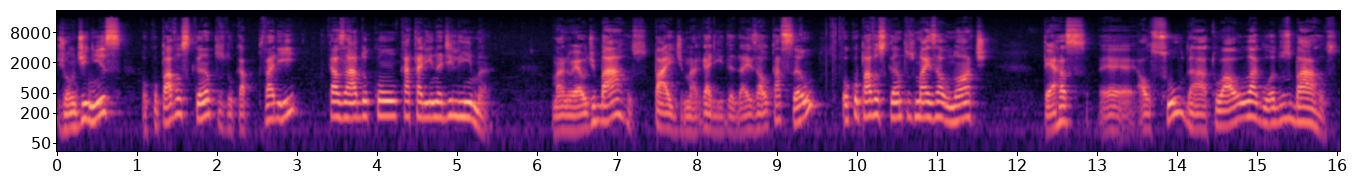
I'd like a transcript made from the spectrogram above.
João Diniz ocupava os campos do Capivari, casado com Catarina de Lima. Manuel de Barros, pai de Margarida da Exaltação, ocupava os campos mais ao norte, terras é, ao sul da atual Lagoa dos Barros.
